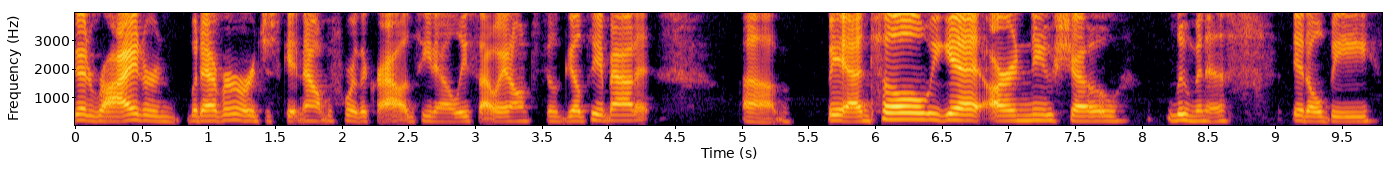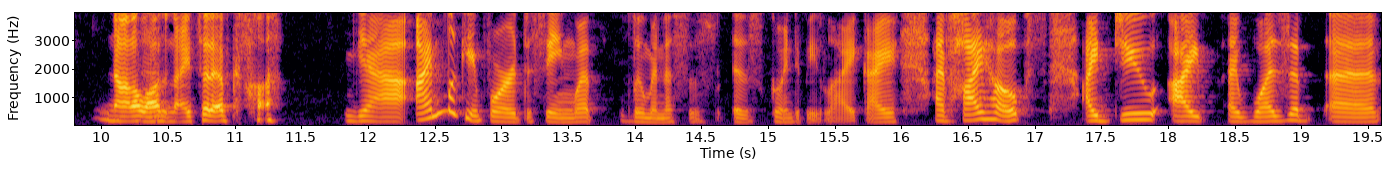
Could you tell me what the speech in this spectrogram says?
good ride or whatever, or just getting out before the crowds, you know, at least that way I don't feel guilty about it. Um, but yeah, until we get our new show, Luminous, it'll be not a lot of nights at Epcot. Yeah, I'm looking forward to seeing what Luminous is, is going to be like. I, I have high hopes. I do. I I was a, a,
